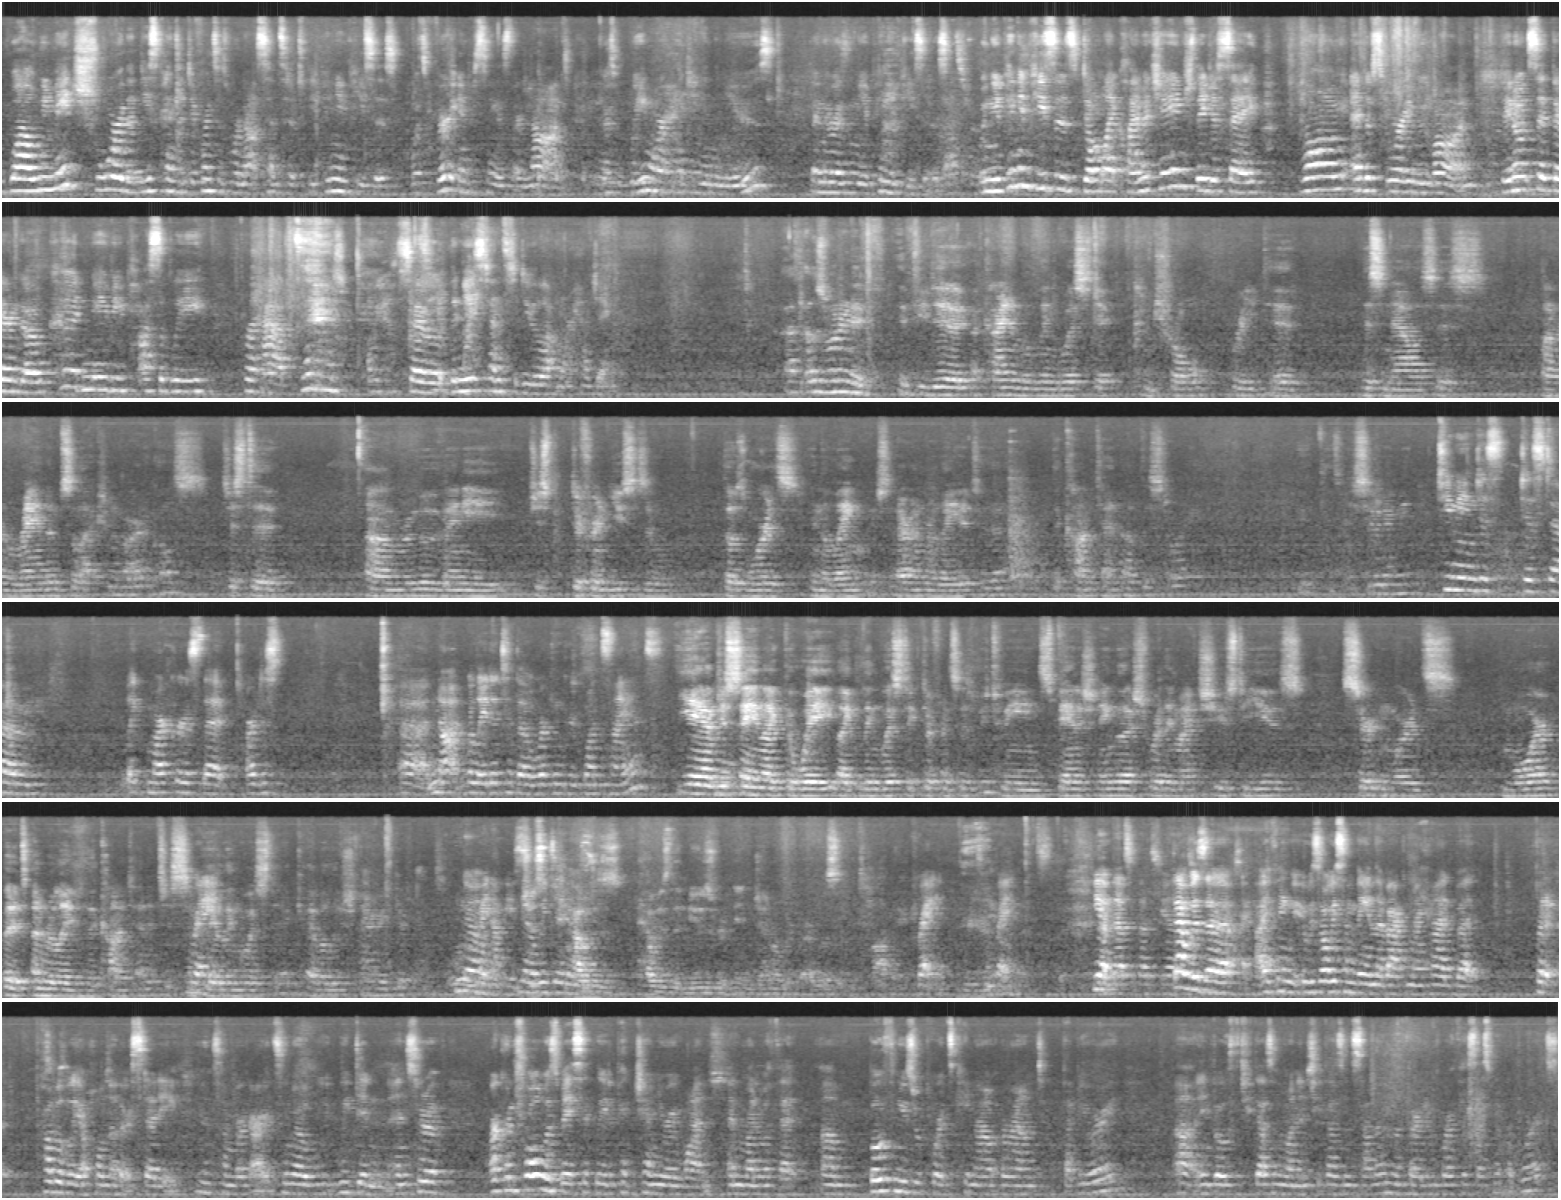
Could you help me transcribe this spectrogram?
while we made sure that these kinds of differences were not sensitive to the opinion pieces, what's very interesting is they're not. There's way more hedging in the news than there is in the opinion pieces. When the opinion pieces don't like climate change, they just say, wrong, end of story, move on. They don't sit there and go, could, maybe, possibly, perhaps. so the news tends to do a lot more hedging. I I was wondering if, if you did a, a kind of a linguistic control where you did this analysis on a random selection of articles, just to um, remove any just different uses of those words in the language that are unrelated to the, the content of the story. You see what I mean? Do you mean just just um, like markers that are just uh, not related to the working group one science? Yeah, I'm just saying like the way, like linguistic differences between Spanish and English where they might choose to use certain words more, but it's unrelated to the content, it's just simply a linguistic evolutionary difference. No, Might not be no, Just we didn't. How is, how is the news written in general regardless of the topic? Right, right. That's the- Yeah, That's, that's, yeah. That was a, I think it was always something in the back of my head, but, but probably a whole nother study in some regards. You know, we, we didn't, and sort of, our control was basically to pick January one and run with it. Um, both news reports came out around February, uh, in both two thousand one and two thousand seven, the third and fourth assessment reports.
